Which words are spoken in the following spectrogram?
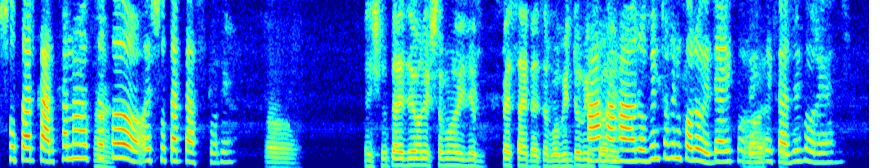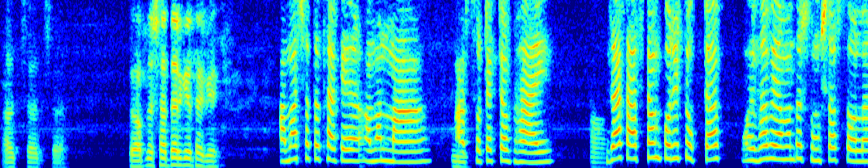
সুতার কারখানা আছে। তো ওই সুতার কাজ করি। ও। এই সুতায় যে অনেক সময় ওই যে পেঁচাইট আছে ববিন টবিন হ্যাঁ করে। হ্যাঁ হ্যাঁ রবিন টবিন করে করে ওই আচ্ছা, কাজই আচ্ছা। করে। আচ্ছা আচ্ছা। তো আপনার সাথে আর কে থাকে? আমার সাথে থাকে আমার মা আর ছোট একটা ভাই। যা কাজ কাম করি টুকটাক ওইভাবে আমাদের সংসার চলে।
